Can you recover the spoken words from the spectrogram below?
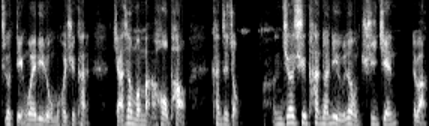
这个点位，例如我们回去看，假设我们马后炮看这种。你就要去判断，例如这种区间，对吧？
